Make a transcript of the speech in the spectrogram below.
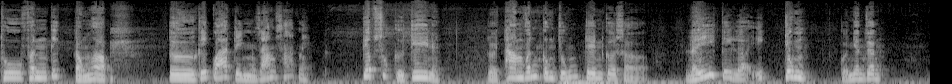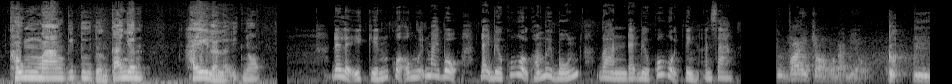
thu, phân tích, tổng hợp từ cái quá trình giám sát này, tiếp xúc cử tri này, rồi tham vấn công chúng trên cơ sở lấy cái lợi ích chung của nhân dân, không mang cái tư tưởng cá nhân hay là lợi ích nhóm. Đây là ý kiến của ông Nguyễn Mai Bộ, đại biểu Quốc hội khóa 14, đoàn đại biểu Quốc hội tỉnh An Giang. Vai trò của đại biểu cực kỳ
